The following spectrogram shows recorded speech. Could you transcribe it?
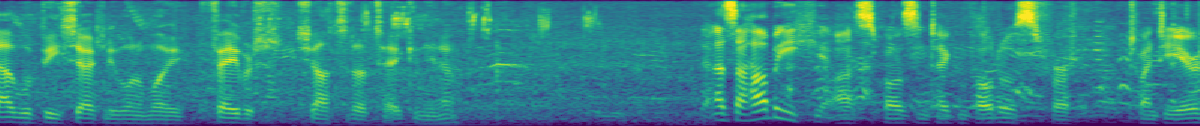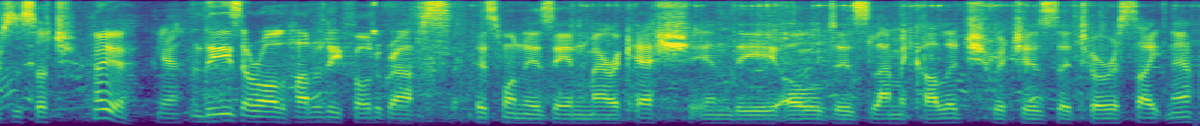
That would be certainly one of my favourite shots that I've taken. You know. As a hobby, I suppose, in taking photos for 20 years as such. Oh yeah? Yeah. And these are all holiday photographs. This one is in Marrakesh in the old Islamic College, which is a tourist site now.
